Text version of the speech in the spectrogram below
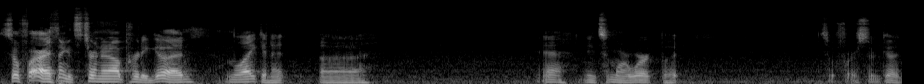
so far I think it's turning out pretty good. I'm liking it. Uh, yeah, need some more work, but so far so good.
